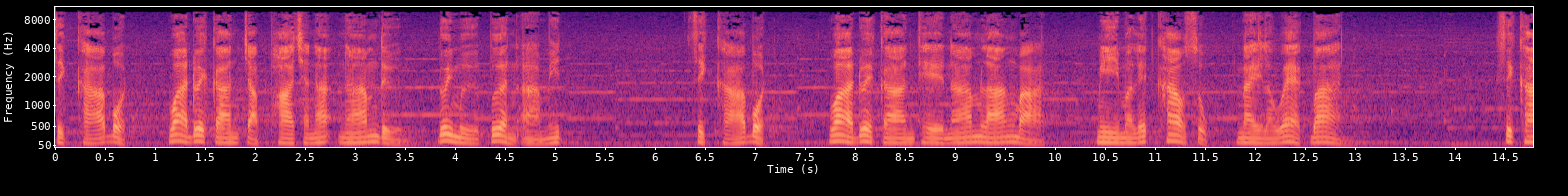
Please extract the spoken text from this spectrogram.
สิกขาบท ว่าด้วยการจับภาชนะน้ำดื่มด้วยมือเปื้อนอามิตรสิกขาบท ว่าด้วยการเทน้ำล้างบาท มีเมล็ดข้าวสุกในละแวกบ้าน สิกขา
